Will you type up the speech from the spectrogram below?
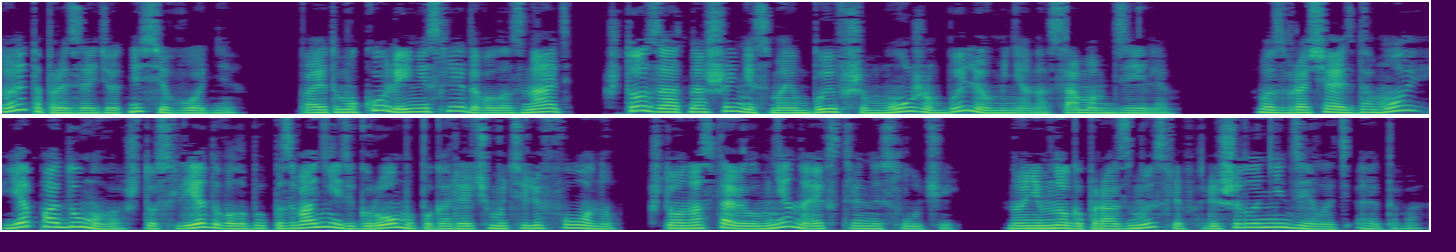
Но это произойдет не сегодня. Поэтому Коле и не следовало знать, что за отношения с моим бывшим мужем были у меня на самом деле. Возвращаясь домой, я подумала, что следовало бы позвонить Грому по горячему телефону, что он оставил мне на экстренный случай. Но немного поразмыслив, решила не делать этого.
